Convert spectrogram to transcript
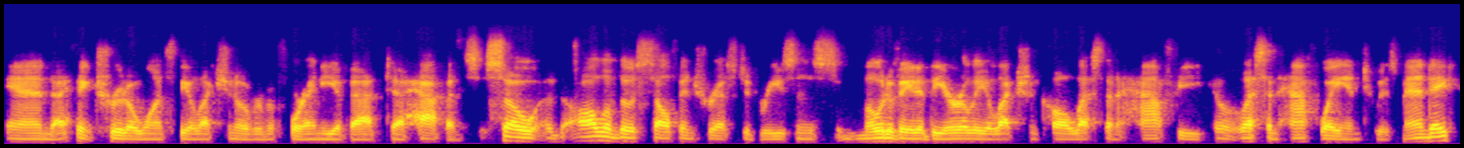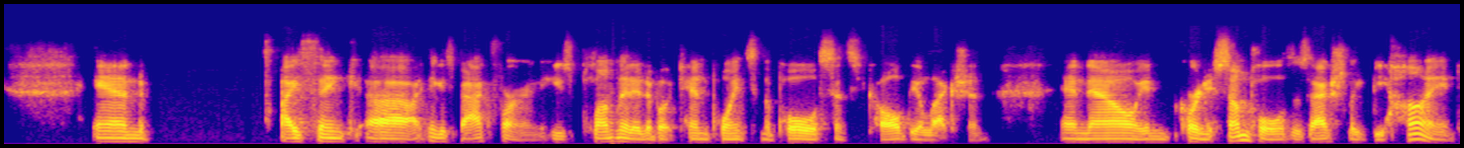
And I think Trudeau wants the election over before any of that uh, happens. So all of those self-interested reasons motivated the early election call less than a half less than halfway into his mandate, and I think uh, I think it's backfiring. He's plummeted about ten points in the polls since he called the election and now, in, according to some polls, is actually behind.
